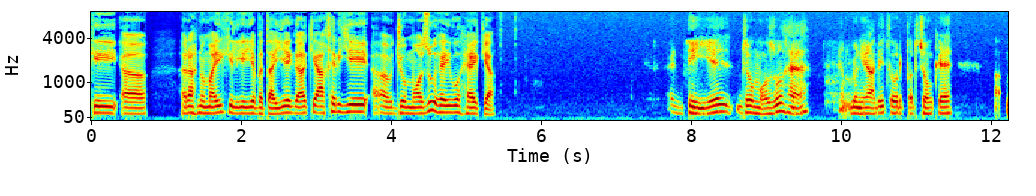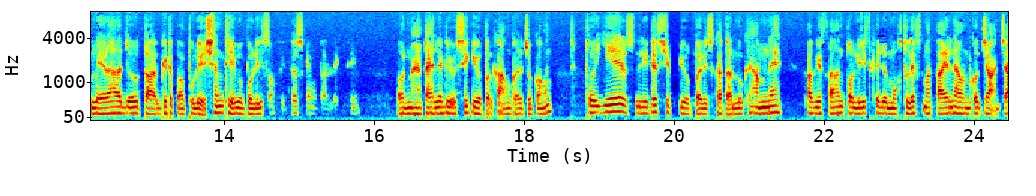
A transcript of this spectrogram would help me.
کی رہنمائی کے لیے یہ بتائیے گا کہ آخر یہ جو موضوع ہے وہ ہے کیا؟ جی یہ جو موضوع ہے، بنیادی طور پر چونکہ میرا جو ٹارگٹ پاپولیشن تھی وہ پولیس آفیسرس کے متعلق تھی اور میں پہلے بھی اسی کے اوپر کام کر چکا ہوں۔ تو یہ لیڈرشپ کے اوپر اس کا تعلق ہے۔ ہم نے پاکستان پولیس کے جو مختلف مسائل ہیں ان کو جانچا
